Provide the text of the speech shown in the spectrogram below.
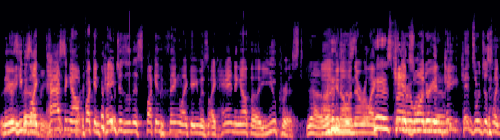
there, he was like passing out fucking pages of this fucking thing like he was like handing out the Eucharist. Yeah, uh, you know, Just, and there were like "Here's kids everyone," wondering, and yeah. ki- kids were just like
